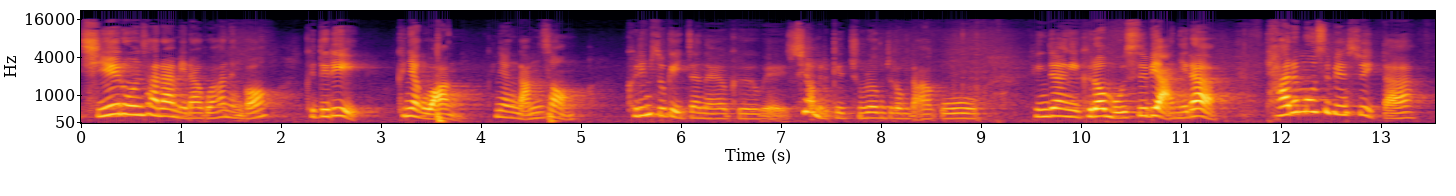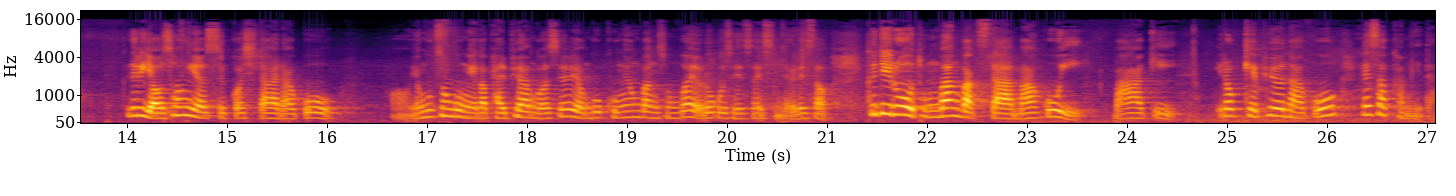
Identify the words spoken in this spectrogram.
지혜로운 사람이라고 하는 거, 그들이 그냥 왕, 그냥 남성, 그림 속에 있잖아요. 그 왜 수염 이렇게 주렁주렁 나고 굉장히 그런 모습이 아니라 다른 모습일 수 있다. 그들이 여성이었을 것이다. 라고 어, 영국 성공회가 발표한 것을 영국 공영방송과 여러 곳에서 했습니다. 그래서 그 뒤로 동방박사, 마고이, 마기 이렇게 표현하고 해석합니다.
